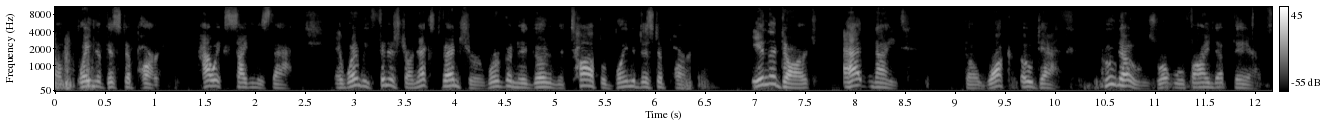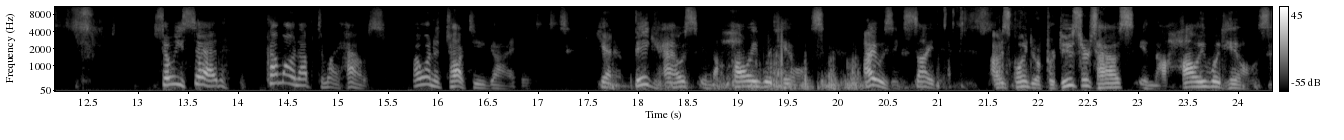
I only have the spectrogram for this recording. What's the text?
of Buena Vista Park. How exciting is that? And when we finished our next venture, we're going to go to the top of Buena Vista Park in the dark at night. The Walk O Death. Who knows what we'll find up there? So he said, Come on up to my house. I want to talk to you guys. He had a big house in the Hollywood Hills. I was excited. I was going to a producer's house in the Hollywood Hills.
